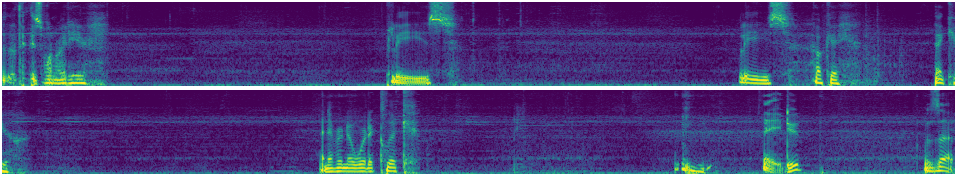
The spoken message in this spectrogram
I think there's one right here. Please. Please. Okay. Thank you. I never know where to click. hey, dude. What's up?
